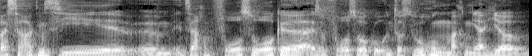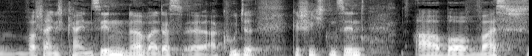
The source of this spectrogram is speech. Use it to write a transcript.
Was sagen Sie ähm, in Sachen Vorsorge? Also Vorsorgeuntersuchungen machen ja hier wahrscheinlich keinen Sinn, ne, weil das äh, akute Geschichten sind. Aber was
